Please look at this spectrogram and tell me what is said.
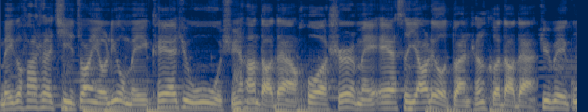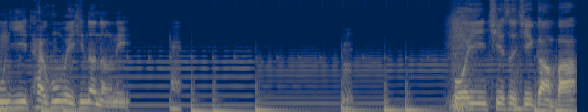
每个发射器装有六枚 KH 五五巡航导弹或十二枚 AS 幺六短程核导弹，具备攻击太空卫星的能力。波音七四七杠八。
